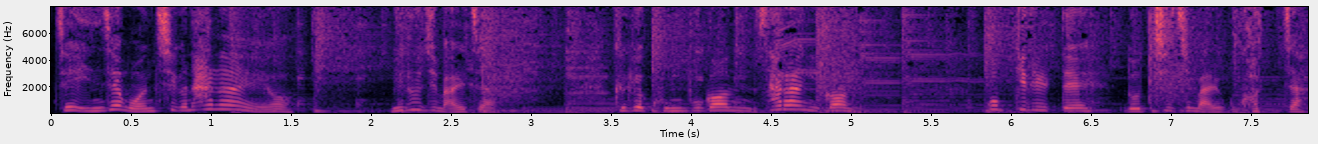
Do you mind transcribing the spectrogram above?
제 인생 원칙은 하나예요. 미루지 말자. 그게 공부건 사랑이건 꽃길일 때 놓치지 말고 걷자.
